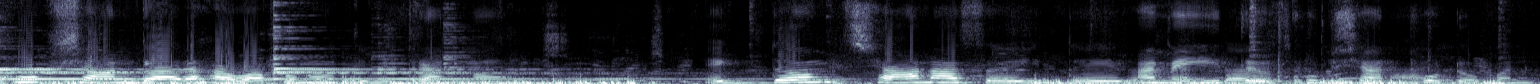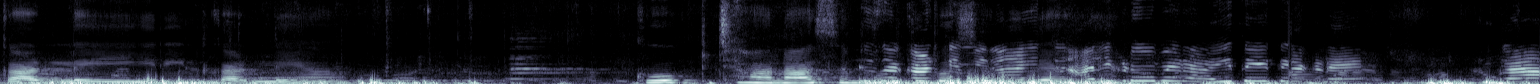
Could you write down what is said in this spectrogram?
खूप शानदार हवा पण होती मित्रांनो. एकदम छान असं इथे आम्ही इथं खूप छान फोटो पण काढले रील काढले खूप छान असं तुझं मूर्ती काढते मी बसवलेली ना आहे अलीकडे उभे राहा इथे इथे इकडे रुगा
